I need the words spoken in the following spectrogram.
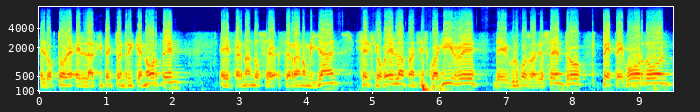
el doctor, el arquitecto Enrique Norten, eh, Fernando Serrano Millán, Sergio Vela, Francisco Aguirre, de Grupos Radio Centro, Pepe Gordon,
